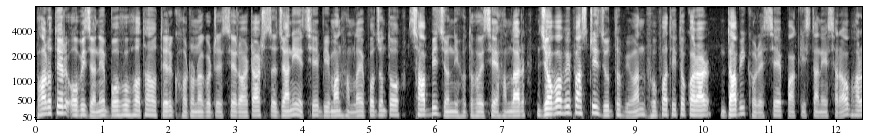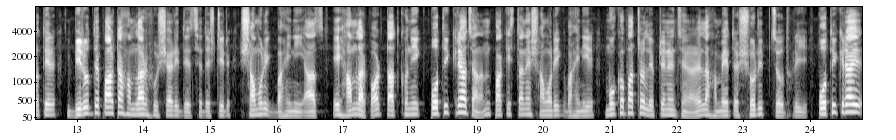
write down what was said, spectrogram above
ভারতের অভিযানে বহু হতাহতের ঘটনা ঘটেছে। রয়টার্স জানিয়েছে, বিমান হামলায় পর্যন্ত ছাব্বিশ জন নিহত হয়েছে। হামলার জবাবে পাঁচটি যুদ্ধ বিমান ভূপাতিত করার দাবি করেছে পাকিস্তান। এছাড়াও ভারতের বিরুদ্ধে পাল্টা হামলার হুঁশিয়ারি দিয়েছে দেশটির সামরিক বাহিনী। আজ এই হামলার পর তাৎক্ষণিক প্রতিক্রিয়া জানান পাকিস্তানের সামরিক বাহিনীর মুখপাত্র লেফটেন্যান্ট জেনারেল আহমেদ শরীফ চৌধুরী। প্রতিক্রিয়ায়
